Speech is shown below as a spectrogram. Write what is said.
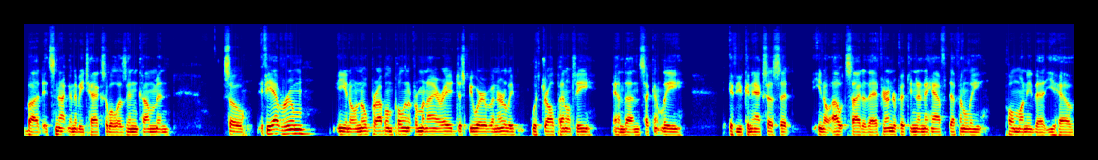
but it's not going to be taxable as income and so if you have room you know, no problem pulling it from an IRA. Just beware of an early withdrawal penalty. And then secondly, if you can access it, you know, outside of that, if you're under 15 and a half, definitely pull money that you have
